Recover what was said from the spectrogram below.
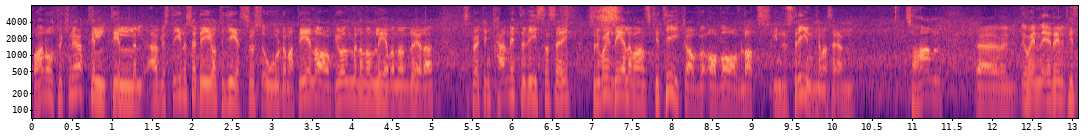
Och han återknöt till, till Augustinus idé och till Jesus ord om att det är en avgrund mellan de levande och de döda. Spöken kan inte visa sig. Så det var en del av hans kritik av, av avlatsindustrin kan man säga. Mm. Så han, eh, det, var en, det finns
